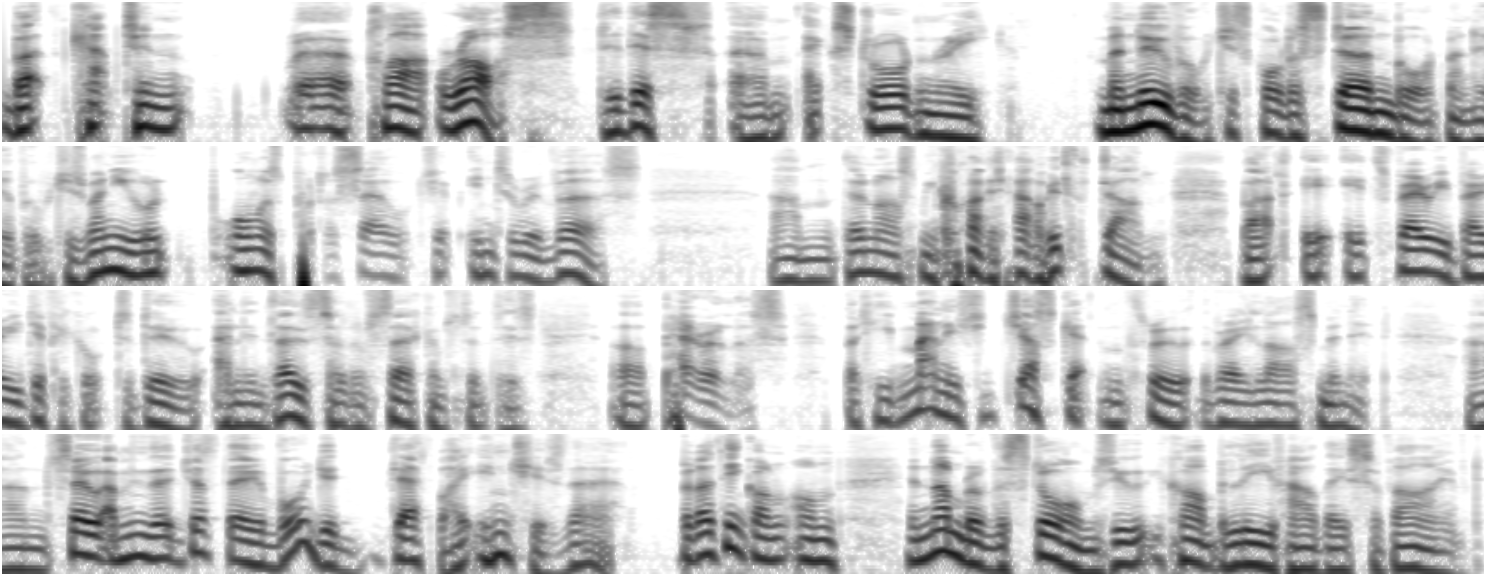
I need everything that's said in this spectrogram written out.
But Captain uh, Clark Ross did this um, extraordinary maneuver, which is called a sternboard maneuver, which is when you almost put a sail ship into reverse. Um, don't ask me quite how it's done, but it, it's very, very difficult to do. And in those sort of circumstances, uh, perilous. But he managed to just get them through at the very last minute. And so, I mean, they just they avoided death by inches there. But I think on, on a number of the storms, you, you can't believe how they survived.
